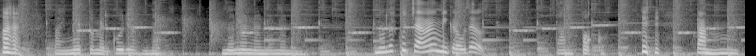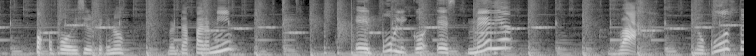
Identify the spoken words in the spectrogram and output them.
Magneto, Mercurio, no. No, no, no, no, no, no. No lo escuchaban microbuseros. Tampoco. Tampoco puedo decirte que no. ¿Verdad? Para mí, el público es media baja. No guste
